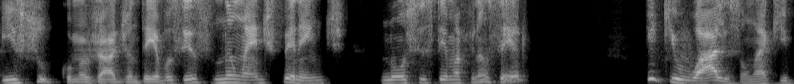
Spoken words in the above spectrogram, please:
isso, como eu já adiantei a vocês, não é diferente no sistema financeiro. O que, que o Alisson, né, que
